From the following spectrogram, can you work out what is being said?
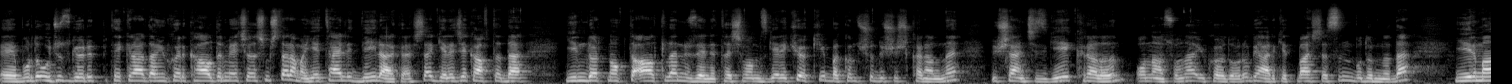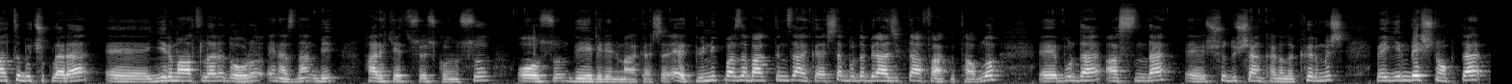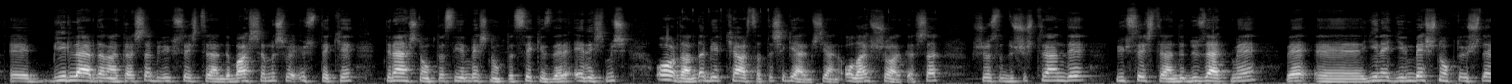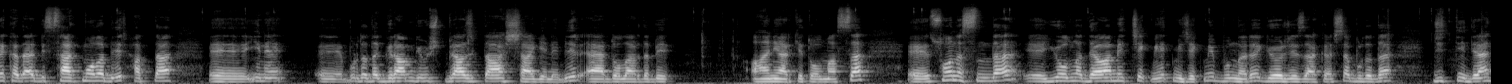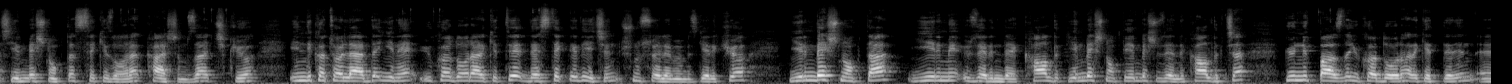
e, burada ucuz görüp tekrardan yukarı kaldırmaya çalışmışlar ama yeterli değil arkadaşlar. Gelecek haftada 24.6'ların üzerine taşımamız gerekiyor ki bakın şu düşüş kanalını düşen çizgiyi kıralım. Ondan sonra yukarı doğru bir hareket başlasın. Bu durumda da 26.5'lara 26'lara e, doğru en azından bir hareket söz konusu olsun diyebilelim arkadaşlar. Evet günlük baza baktığımızda arkadaşlar burada birazcık daha farklı tablo. Ee, burada aslında e, şu düşen kanalı kırmış ve 25.1'lerden arkadaşlar bir yükseliş trendi başlamış ve üstteki direnç noktası 25.8'lere erişmiş. Oradan da bir kar satışı gelmiş. Yani olay şu arkadaşlar. Şurası düşüş trendi, yükseliş trendi düzeltme ve e, yine 25.3'lere kadar bir sarkma olabilir. Hatta e, yine burada da gram gümüş birazcık daha aşağı gelebilir. Eğer dolarda bir ani hareket olmazsa. E, sonrasında e, yoluna devam edecek mi etmeyecek mi bunları göreceğiz arkadaşlar. Burada da ciddi direnç 25.8 olarak karşımıza çıkıyor. İndikatörlerde yine yukarı doğru hareketi desteklediği için şunu söylememiz gerekiyor. 25.20 üzerinde kaldık. 25.25 üzerinde kaldıkça günlük bazda yukarı doğru hareketlerin e,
